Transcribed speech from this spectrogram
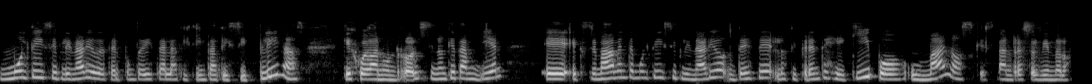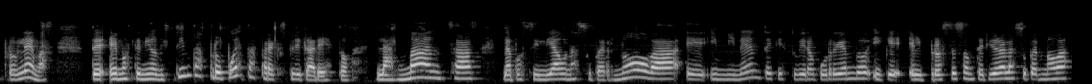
multidisciplinario desde el punto de vista de las distintas disciplinas que juegan un rol, sino que también eh, extremadamente multidisciplinario desde los diferentes equipos humanos que están resolviendo los problemas. hemos tenido distintas propuestas para explicar esto, las manchas, la posibilidad de una supernova eh, inminente que estuviera ocurriendo y que el proceso anterior a la supernova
